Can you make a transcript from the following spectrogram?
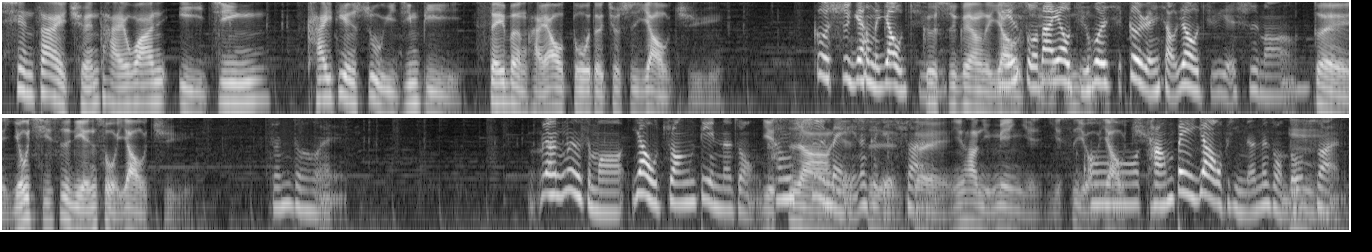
现在全台湾已经开店数已经比 Seven 还要多的，就是药局，各式各样的药局，各式各样的药局，连锁大药局或是个人小药局也是吗？对，尤其是连锁药局，真的哎。那那个什么药妆店那种康是美那个也算，对，因为它里面也也是有药、哦、常备药品的那种都算。嗯、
